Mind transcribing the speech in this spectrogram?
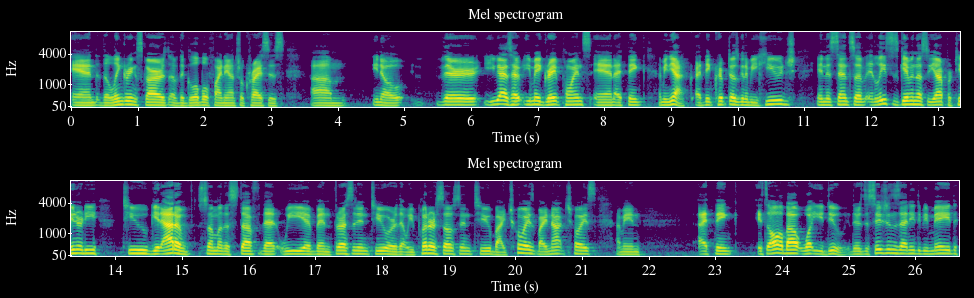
and the lingering scars of the global financial crisis. Um, you know, there you guys have you made great points, and I think I mean yeah, I think crypto is going to be huge in the sense of at least it's given us the opportunity to get out of some of the stuff that we have been thrusted into or that we put ourselves into by choice, by not choice. I mean, I think it's all about what you do. There's decisions that need to be made.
